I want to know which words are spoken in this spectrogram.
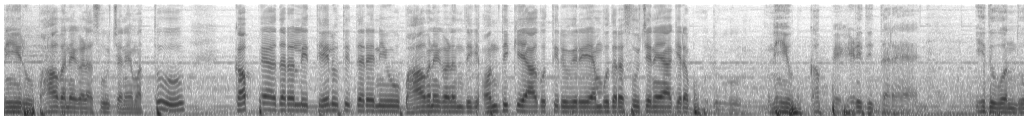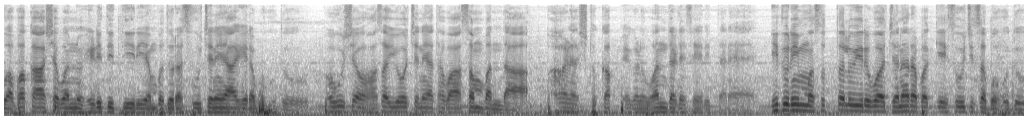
ನೀರು ಭಾವನೆಗಳ ಸೂಚನೆ ಮತ್ತು ಕಪ್ಪೆ ಅದರಲ್ಲಿ ತೇಲುತ್ತಿದ್ದರೆ ನೀವು ಭಾವನೆಗಳೊಂದಿಗೆ ಹೊಂದಿಕೆಯಾಗುತ್ತಿರುವಿರಿ ಎಂಬುದರ ಸೂಚನೆಯಾಗಿರಬಹುದು. ನೀವು ಕಪ್ಪೆ ಹಿಡಿದಿದ್ದರೆ ಇದು ಒಂದು ಅವಕಾಶವನ್ನು ಹಿಡಿದಿದ್ದೀರಿ ಎಂಬುದರ ಸೂಚನೆಯಾಗಿರಬಹುದು. ಬಹುಶಃ ಹೊಸ ಯೋಚನೆ ಅಥವಾ ಸಂಬಂಧ ಬಹಳಷ್ಟು ಕಪ್ಪೆಗಳು ಒಂದೆಡೆ ಸೇರಿದ್ದರೆ ಇದು ನಿಮ್ಮ ಸುತ್ತಲೂ ಇರುವ ಜನರ ಬಗ್ಗೆ ಸೂಚಿಸಬಹುದು.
